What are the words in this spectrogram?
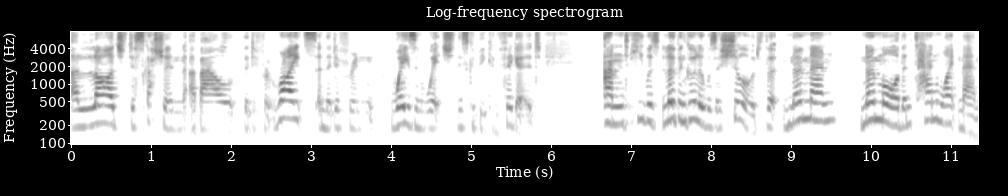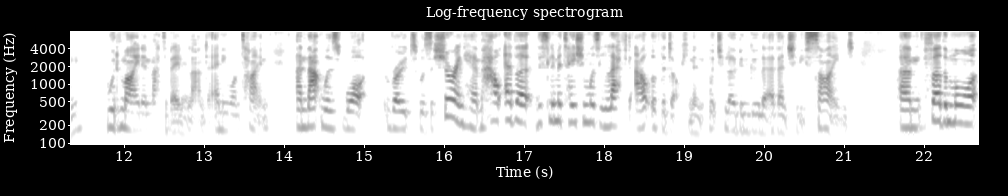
a large discussion about the different rights and the different ways in which this could be configured. And he was, Lobengula was assured that no men, no more than 10 white men would mine in Matabeleland at any one time. And that was what Rhodes was assuring him. However, this limitation was left out of the document, which Lobengula eventually signed. Um, furthermore,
